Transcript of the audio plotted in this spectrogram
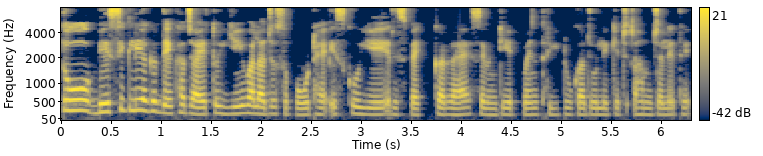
तो बेसिकली अगर देखा जाए तो ये वाला जो सपोर्ट है, इसको ये रिस्पेक्ट कर रहा है seventy eight point three two का जो लेके हम चले थे।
